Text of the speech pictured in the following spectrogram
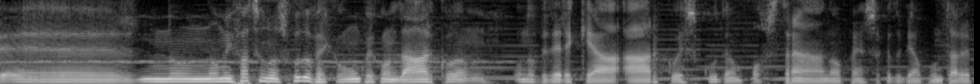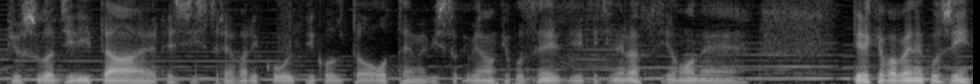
Eh, non, non, mi faccio uno scudo perché comunque con l'arco, uno vedere che ha arco e scudo è un po' strano, penso che dobbiamo puntare più sull'agilità e resistere a vari colpi col totem, visto che abbiamo anche pozioni di rigenerazione, direi che va bene così.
